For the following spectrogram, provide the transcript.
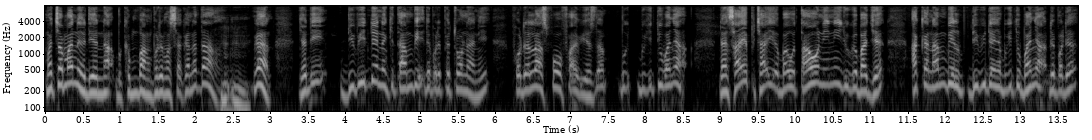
macam mana dia nak berkembang pada masa akan datang? Mm-hmm. kan? Jadi dividen yang kita ambil daripada Petronas ni for the last 4 5 years dah be- begitu banyak dan saya percaya bahawa tahun ini juga bajet akan ambil dividen yang begitu banyak daripada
